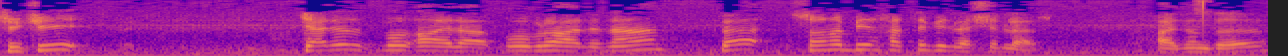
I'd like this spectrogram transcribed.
Çünki gəlir bu ailə, bu bir ailədən və sonra bir xətti birləşirlər. Aydındır?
